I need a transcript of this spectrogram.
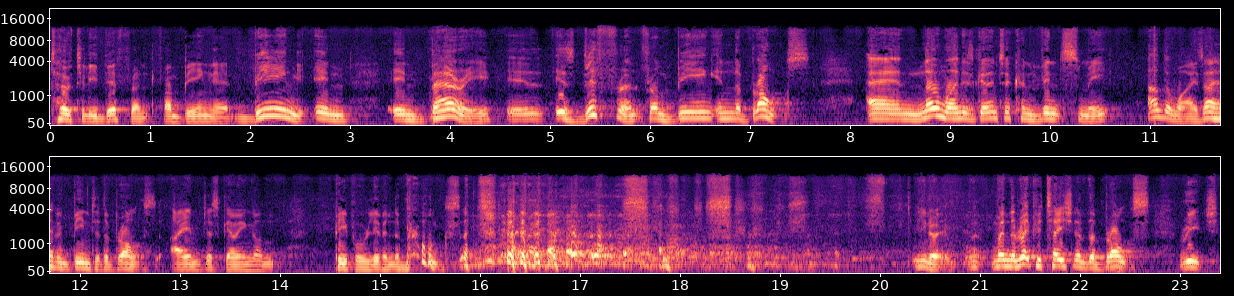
totally different from being there. Being in, in Barre is, is different from being in the Bronx. And no one is going to convince me otherwise. I haven't been to the Bronx. I am just going on people who live in the Bronx. you know, when the reputation of the Bronx reach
